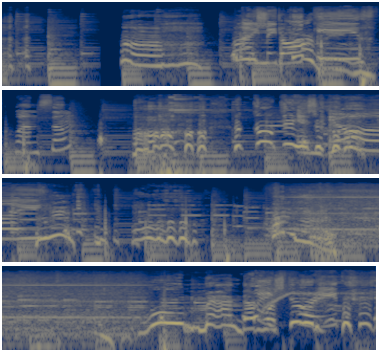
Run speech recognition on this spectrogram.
Oh, I'm made starving. cookies. Want some? Oh, cookies! Enjoy. Oh, oh man, that was Wait for good.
